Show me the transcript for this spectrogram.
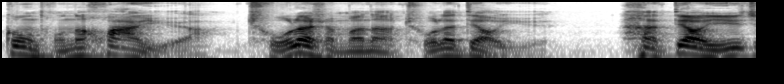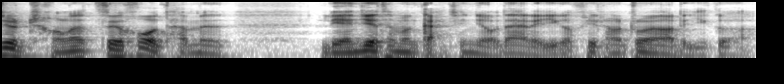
共同的话语啊，除了什么呢？除了钓鱼，哈钓鱼就成了最后他们连接他们感情纽带的一个非常重要的一个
